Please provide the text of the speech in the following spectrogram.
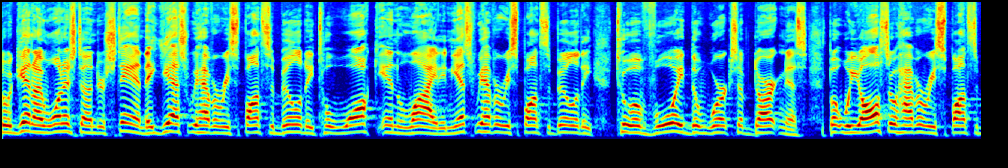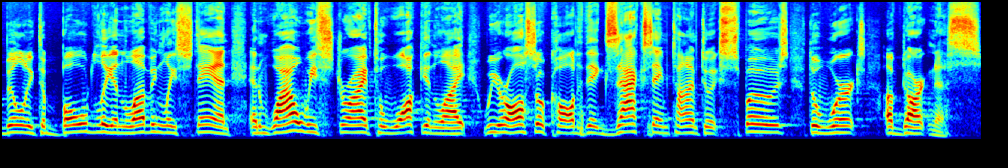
So, again, I want us to understand that yes, we have a responsibility to walk in light, and yes, we have a responsibility to avoid the works of darkness, but we also have a responsibility to boldly and lovingly stand. And while we strive to walk in light, we are also called at the exact same time to expose the works of darkness.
